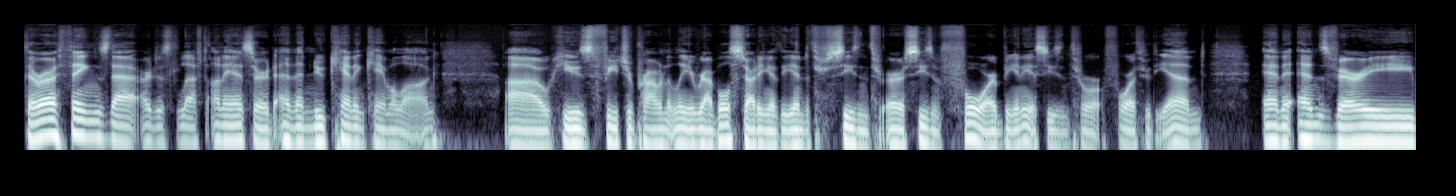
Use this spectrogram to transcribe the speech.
There are things that are just left unanswered, and then new canon came along. Uh, he was featured prominently in Rebels, starting at the end of th- season th- or season four, beginning of season th- four through the end, and it ends very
